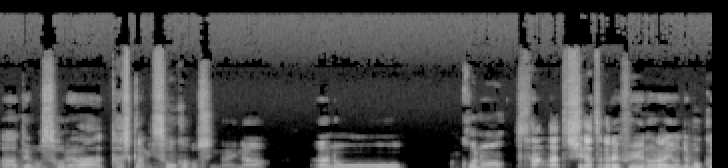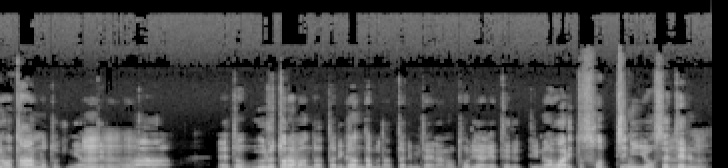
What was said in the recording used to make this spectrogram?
あ、でもそれは確かにそうかもしんないな。あのーこの3月4月ぐらい冬のライオンで僕のターンの時にやってるのは、えっと、ウルトラマンだったりガンダムだったりみたいなのを取り上げてるっていうのは割とそっちに寄せてるの。うんうん。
